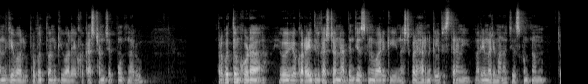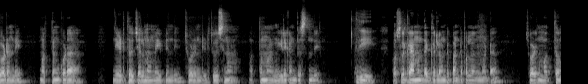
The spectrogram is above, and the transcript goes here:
అందుకే వాళ్ళు ప్రభుత్వానికి వాళ్ళ యొక్క కష్టాన్ని చెప్పుకుంటున్నారు. ప్రభుత్వం కూడా యొక్క రైతుల కష్టాన్ని అర్థం చేసుకుని వారికి నష్టపరిహారాన్ని కల్పిస్తారని మరీ మరీ మనం చేసుకుంటున్నాను చూడండి మొత్తం కూడా నీటితో జలమయం అయిపోయింది చూడండి ఇటు చూసిన మొత్తం మనకు నీరే కనిపిస్తుంది. ఇది కొసల గ్రామం దగ్గరలో ఉంటే పంట పొలం అనమాట చూడండి మొత్తం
